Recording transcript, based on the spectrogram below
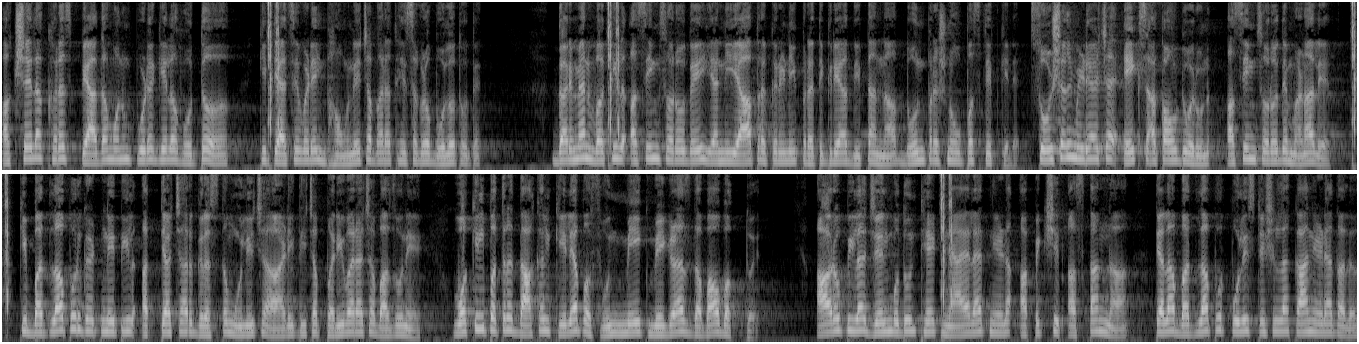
अक्षयला खरंच प्यादा म्हणून पुढे गेलं होतं की त्याचे वडील भावनेच्या भरात हे सगळं बोलत होते. दरम्यान वकील असीम सरोदे यांनी या प्रकरणी प्रतिक्रिया देताना दोन प्रश्न उपस्थित केले. सोशल मीडियाच्या एक्स अकाउंटवरून असीम सरोदे म्हणाले की बदलापूर घटनेतील अत्याचारग्रस्त मुलीच्या आणि तिच्या परिवाराच्या बाजूने वकीलपत्र दाखल केल्यापासून मी एक वेगळाच दबाव बघतोय. आरोपीला जेलमधून थेट न्यायालयात नेणं अपेक्षित असताना त्याला बदलापूर पोलीस स्टेशनला का नेण्यात आलं?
